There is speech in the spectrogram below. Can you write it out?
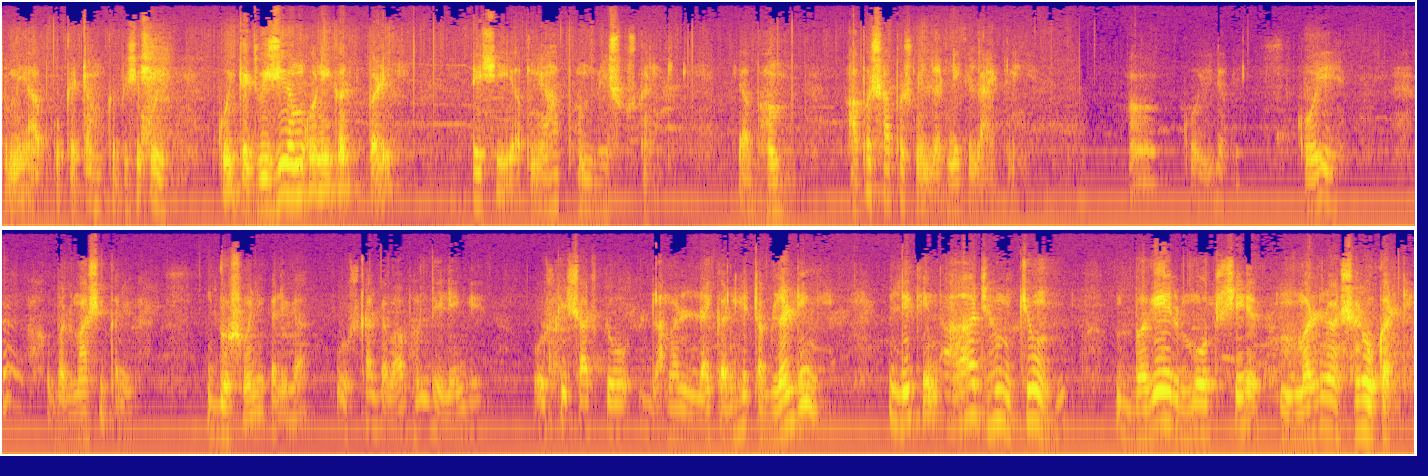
तो मैं आपको कहता हूँ कि पीछे कोई कोई तजवीजी हमको नहीं करनी पड़ेगी। ऐसे ही अपने आप हम महसूस करेंगे कि अब हम आपस आपस में लड़ने के लायक नहीं है। हाँ कोई लगे कोई बदमाशी करेगा। दुश्मनी करेगा। उसका जवाब हम दे लेंगे। उसके साथ जो हमारी लड़ाई करनी है, तब लड़ लेंगे। लेकिन आज हम क्यों बगैर मौत से मरना शुरू कर दें?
